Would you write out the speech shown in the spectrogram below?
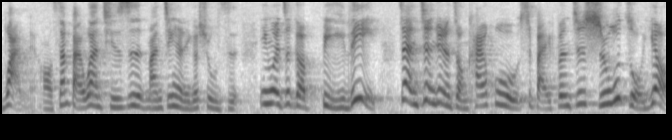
万哎哦，三百万其实是蛮惊人的一个数字，因为这个比例占证券的总开户是百分之十五左右，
